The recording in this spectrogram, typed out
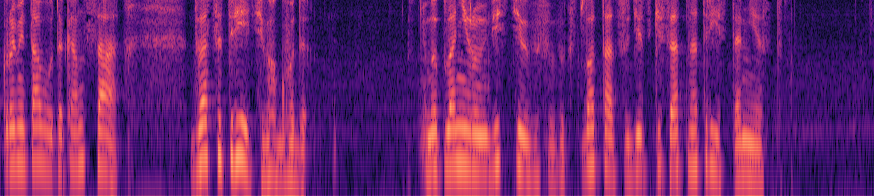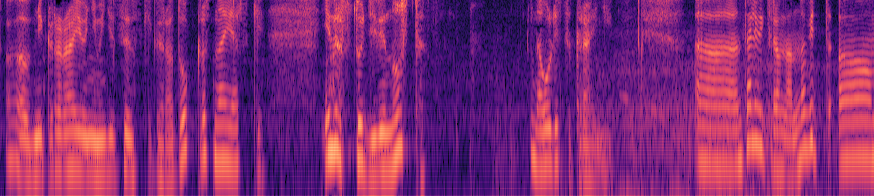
кроме того, до конца 2023 года мы планируем ввести в эксплуатацию детский сад на 300 мест а, в микрорайоне Медицинский городок Красноярский и на 190 на улице Крайней. А, Наталья Викторовна, но ведь а,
